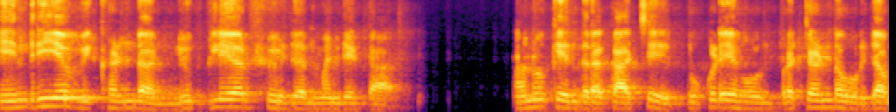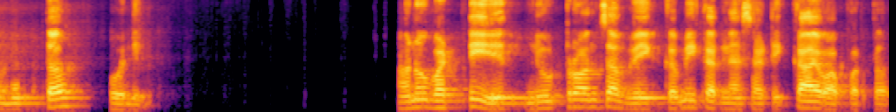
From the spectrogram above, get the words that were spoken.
केंद्रीय विखंडन न्यूक्लिअर फ्युजन म्हणजे काय? अणुकेंद्रकाचे तुकडे होऊन प्रचंड ऊर्जा मुक्त होणे. अणुभट्टीत न्यूट्रॉनचा वेग कमी करण्यासाठी काय वापरतात?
